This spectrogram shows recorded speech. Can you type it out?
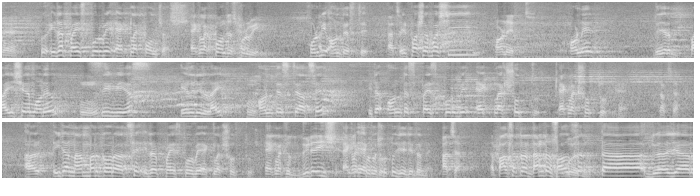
হ্যাঁ। তো এটা প্রাইস পড়বে এক লাখ পঞ্চাশ। এক লাখ পঞ্চাশ পড়বি। ফোর অন টেস্টে আচ্ছা। এর পাশাপাশি হর্নেট হর্নেট দু হাজার বাইশের model CVS LED light on টেস্টে আছে। এটা অন টেস্ট প্রাইস পড়বে এক লাখ সত্তর। এক লাখ সত্তর। হ্যাঁ। আচ্ছা। আর এটা নাম্বার করা আছে এটার প্রাইস পড়বে এক লাখ সত্তর। এক লাখ সত্তর। দুইটাই এক লাখ সত্তর। যে যেটা নেয়। আচ্ছা। পালসারটার দামটা। পালসারটা দুই হাজার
